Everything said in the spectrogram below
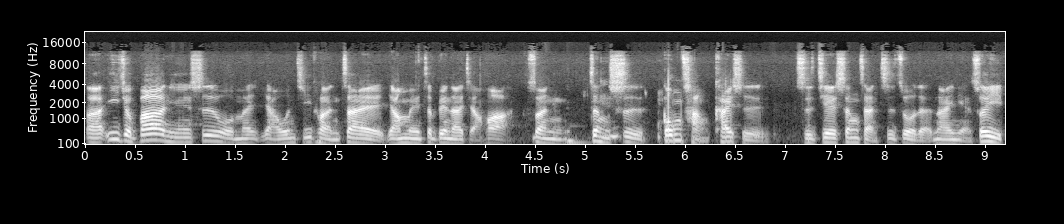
呃，一九八二年是我们雅文集团在杨梅这边来讲话，算正式工厂开始直接生产制作的那一年。所以，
